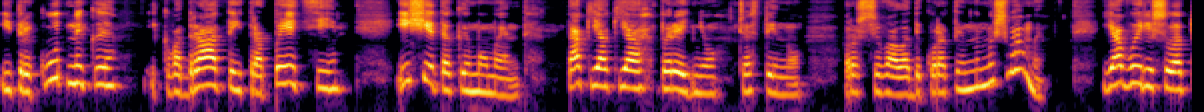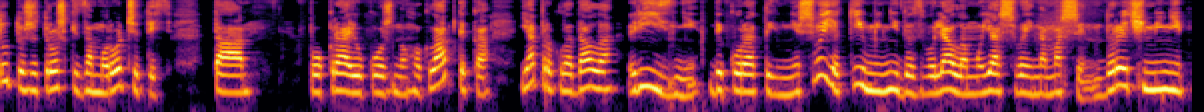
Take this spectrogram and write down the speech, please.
І трикутники, і квадрати, і трапеції. І ще такий момент. Так як я передню частину розшивала декоративними швами, я вирішила тут уже трошки заморочитись та по краю кожного клаптика я прокладала різні декоративні шви, які мені дозволяла моя швейна машина. До речі, мені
